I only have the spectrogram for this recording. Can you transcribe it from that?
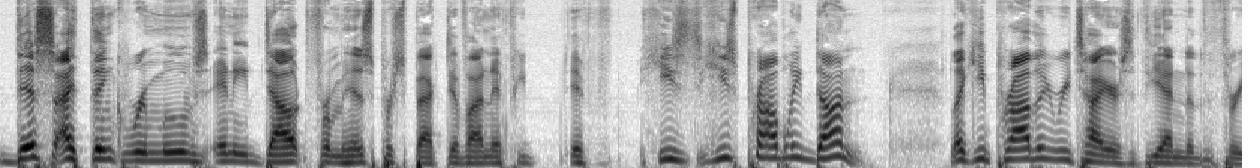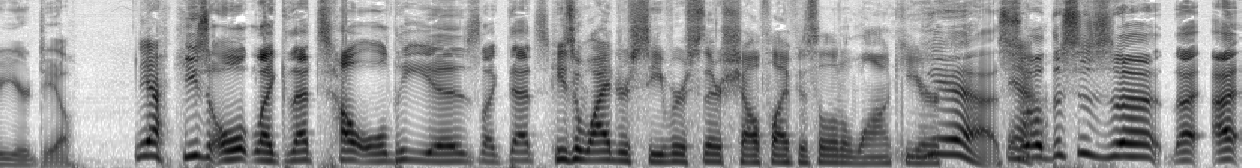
this I think removes any doubt from his perspective on if he if he's he's probably done. Like he probably retires at the end of the 3-year deal. Yeah. He's old like that's how old he is. Like that's He's a wide receiver, so their shelf life is a little wonkier. Yeah. So Yeah. this is uh I, I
